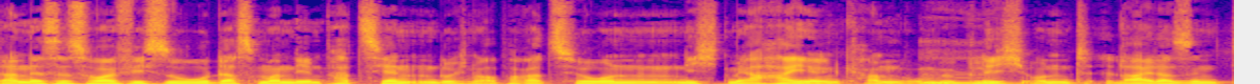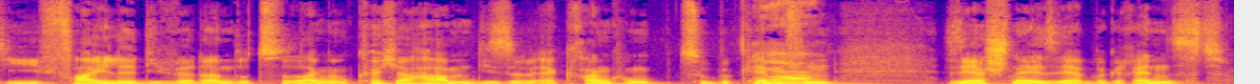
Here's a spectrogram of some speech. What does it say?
dann ist es häufig so, dass man den Patienten durch eine Operation nicht mehr heilen kann, womöglich. Mhm. Und leider sind die Pfeile, die wir dann sozusagen im Köcher haben, diese Erkrankung zu bekämpfen, ja. sehr schnell sehr begrenzt.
